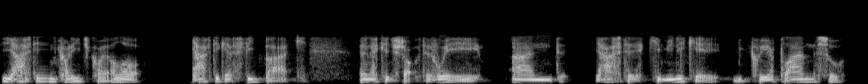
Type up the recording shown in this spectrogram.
You have to encourage quite a lot. You have to give feedback in a constructive way, and you have to communicate clear plans. So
